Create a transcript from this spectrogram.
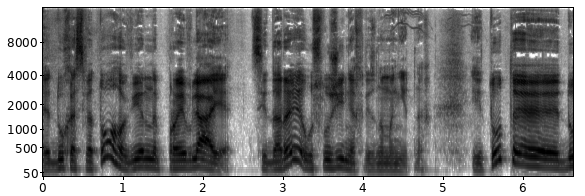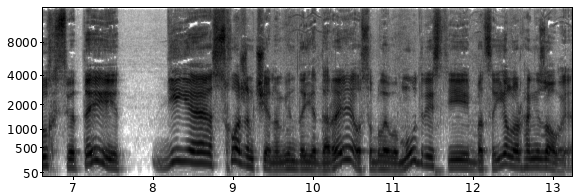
е, Духа Святого, він проявляє ці дари у служіннях різноманітних. І тут е, Дух Святий діє схожим чином. Він дає дари, особливо мудрість, і Бацаїл організовує.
